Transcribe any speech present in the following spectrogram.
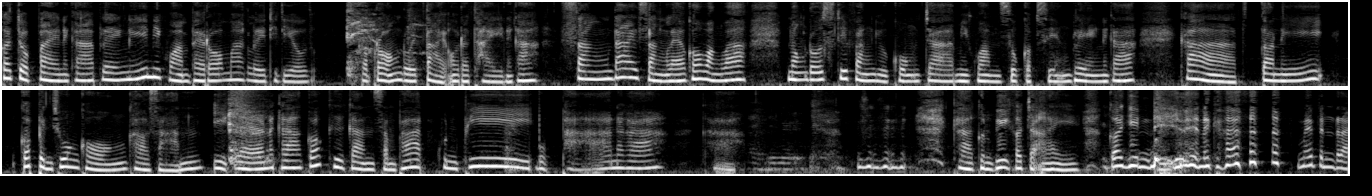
ก็จบไปนะคะ เพลงนี้มีความไพเราะมากเลยทีเดียวกับร้องโดยต่ายอรไทยนะคะ สั่งได้สั่งแล้วก็หวังว่าน้องโรสที่ฟังอยู่คงจะมีความสุขกับเสียงเพลงนะคะ ค่ะ ตอนนี้ก็เป็นช่วงของข่าวสารอีกแล้วนะคะ ก็คือการสัมภาษณ์คุณพี่บุปผานะคะ ค่ะ ค่ะคุณพี่เขาจะไอ ก็ยินดีเลยนะคะ ไม่เป็นไร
